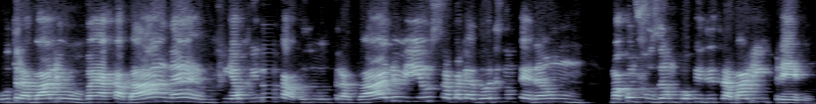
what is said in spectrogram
o trabalho vai acabar, né? Enfim, é o fim do, do trabalho e os trabalhadores não terão uma confusão um pouco entre trabalho e emprego.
